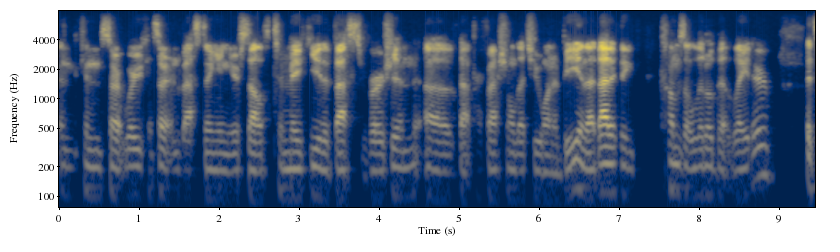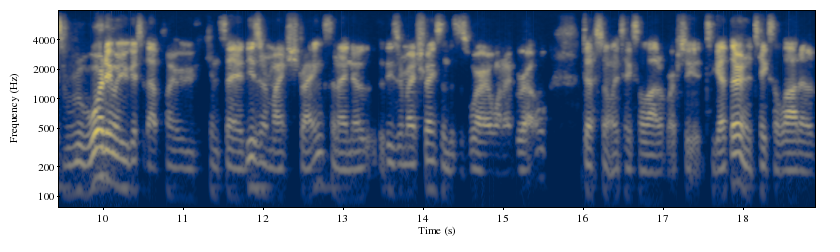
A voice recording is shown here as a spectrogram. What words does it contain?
and can start where you can start investing in yourself to make you the best version of that professional that you want to be. And that, that I think comes a little bit later. It's rewarding when you get to that point where you can say, these are my strengths, and I know these are my strengths, and this is where I want to grow. Definitely takes a lot of work to get, to get there, and it takes a lot of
